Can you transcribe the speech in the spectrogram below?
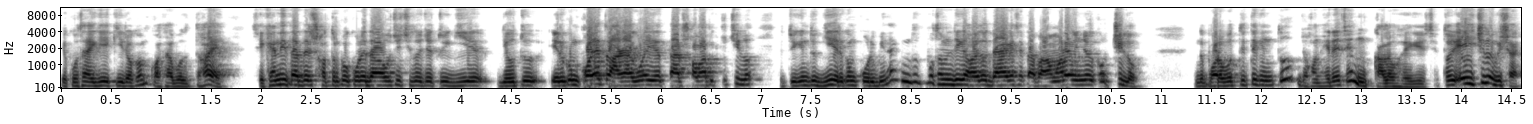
যে কোথায় গিয়ে কি রকম কথা বলতে হয়। সেখানেই তাদের সতর্ক করে দেওয়া উচিত ছিল যে, তুই গিয়ে যেহেতু এরকম করে, তো আগাগোড়াই তার স্বভাব একটু ছিল তুই কিন্তু গিয়ে এরকম করবি না, কিন্তু প্রথম দিকে হয়তো দেখা গেছে তার বাবা মারাও এনজয় করছিল। কিন্তু পরবর্তীতে কিন্তু যখন হেরেছে, মুখ কালো হয়ে গিয়েছে। তো এই ছিল বিষয়।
